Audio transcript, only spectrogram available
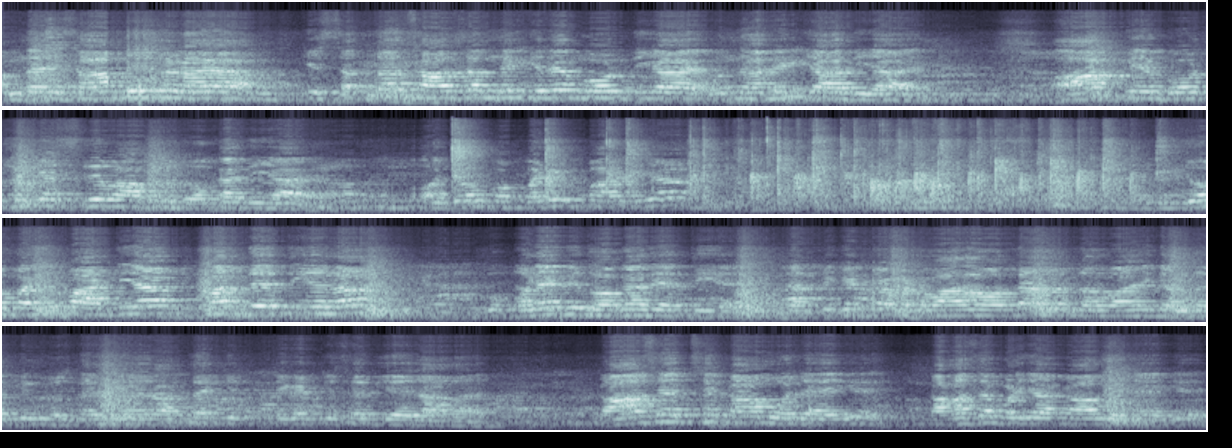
ہم نے حساب نہیں لگایا کہ ستر سال سے ہم نے کنہیں ووٹ دیا ہے، انہوں نے ہمیں کیا دیا ہے۔ آپ کے ووٹ لے کے صرف آپ کو دھوکہ دیا ہے۔ اور جو بڑی پارٹیاں جو بڑی پارٹیاں کر دیتی ہیں نا وہ انہیں بھی دھوکہ دیتی ہے جب ٹکٹ کا بٹوارا ہوتا ہے تو دروازے کے اندر بھی پوچھتے دیا جاتا ہے کہ ٹکٹ کسے دیا جا رہا ہے کہاں سے اچھے کام ہو جائے گے کہاں سے بڑھیا کام ہو جائے گے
